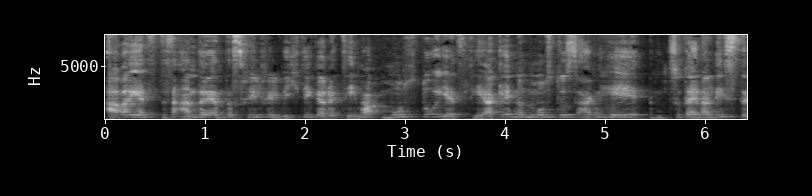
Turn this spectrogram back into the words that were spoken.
Aber jetzt das andere und das viel, viel wichtigere Thema, musst du jetzt hergehen und musst du sagen, hey, zu deiner Liste,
